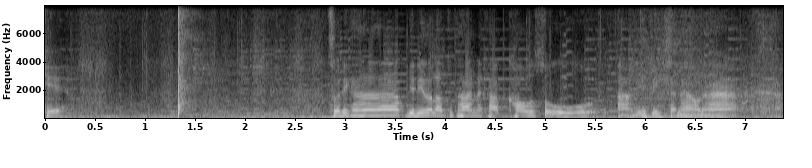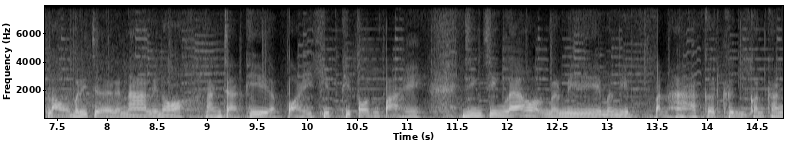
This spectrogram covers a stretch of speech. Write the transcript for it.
เค สวัสดีครับ ยินดีต้อนรับทุกท่านนะครับ เข้าสู่ Army Big Channel นะฮะ เราไม่ได้เจอกันนานเลยเนาะ หลังจากที่ปล่อยคลิปพี่ต้นไป จริง ๆ แล้วมันมีมันมีปัญหาเกิดขึ้นค่อนข้าง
